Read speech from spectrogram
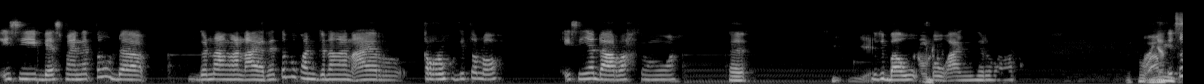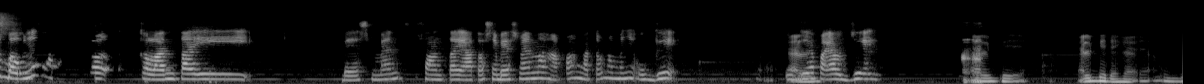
isi basement itu udah genangan airnya itu bukan genangan air keruh gitu loh. Isinya darah semua Iya. jadi bau Udah. bau anjir banget Lumayan. itu baunya ke, ke lantai basement lantai atasnya basement lah apa nggak tahu namanya UG UG L. apa LJ LB LB deh kayaknya UB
